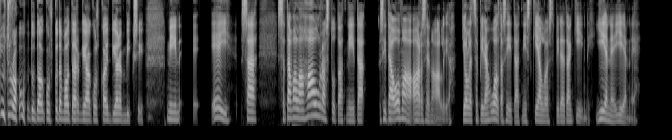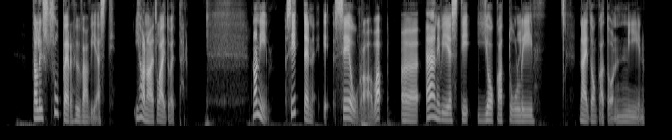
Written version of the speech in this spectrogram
nyt rauhoitutaan, koska tämä on tärkeää, koska en tiedä miksi. Niin e, ei, sä, sä tavallaan haurastutat niitä sitä omaa arsenaalia, jolle sä pidä huolta siitä, että niistä kielloista pidetään kiinni. Jene, jene. Tämä oli superhyvä viesti. Ihanaa, että laitoit tämän. No niin, sitten seuraava ääniviesti, joka tuli, näitä on katon niin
